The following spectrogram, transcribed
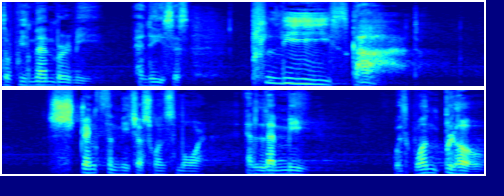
to remember me. And he says, Please, God, strengthen me just once more and let me, with one blow,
